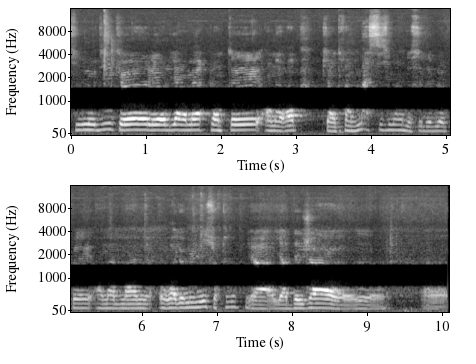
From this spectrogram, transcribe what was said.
qui nous dit que l'éolien en mer planté en Europe qui est en train massivement de se développer en Allemagne, au Royaume-Uni surtout. Il y a, déjà euh, euh,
